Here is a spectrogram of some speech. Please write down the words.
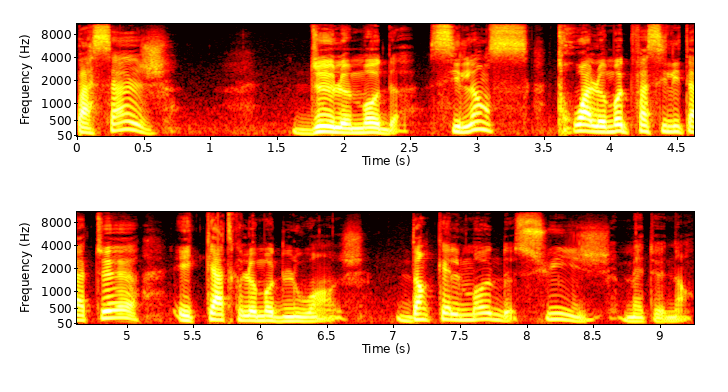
passage. Deux, le mode silence. Trois, le mode facilitateur. Et quatre, le mode louange. Dans quel mode suis-je maintenant?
